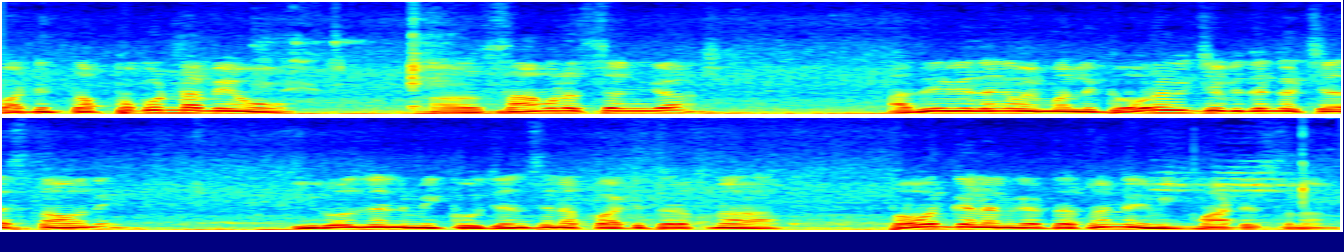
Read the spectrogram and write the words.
వాటిని తప్పకుండా మేము సామరస్యంగా అదేవిధంగా మిమ్మల్ని గౌరవించే విధంగా చేస్తామని ఈ నేను మీకు జనసేన పార్టీ తరఫున పవన్ కళ్యాణ్ గారి తరఫున నేను మీకు మాటిస్తున్నాను.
